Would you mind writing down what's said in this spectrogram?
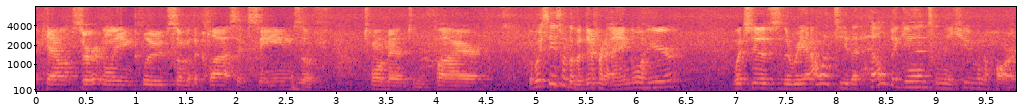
account certainly includes some of the classic scenes of torment and fire. But we see sort of a different angle here which is the reality that hell begins in the human heart.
